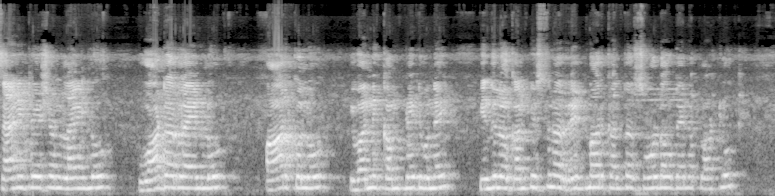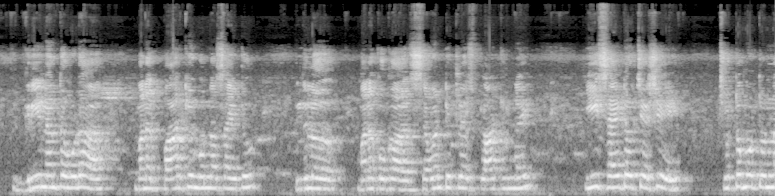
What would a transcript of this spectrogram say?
శానిటేషన్ లైన్లు వాటర్ లైన్లు పార్కులు ఇవన్నీ కంప్లీట్ ఉన్నాయి. ఇందులో కనిపిస్తున్న రెడ్ మార్క్ అంతా సోల్డ్ అవుట్ అయిన ప్లాట్లు గ్రీన్ అంతా కూడా మనకు పార్కింగ్ ఉన్న సైటు. ఇందులో మనకు ఒక సెవెంటీ ప్లస్ ప్లాట్లు ఉన్నాయి. ఈ సైట్ వచ్చేసి చుట్టుముట్టున్న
